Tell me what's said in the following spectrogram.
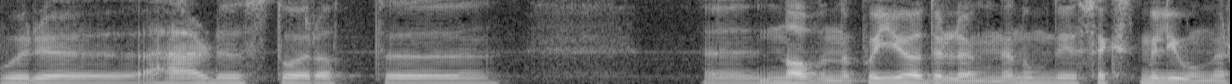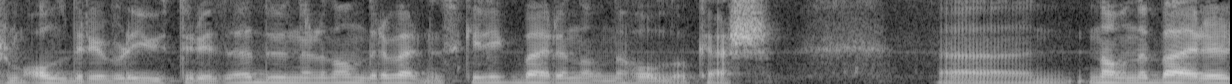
hvor her det står at navnet på jødeløgnen om de seks millioner som aldri ble utryddet under den andre verdenskrig, bærer navnet Holocash. Eh, navnet bærer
